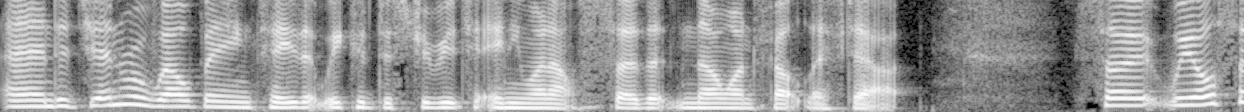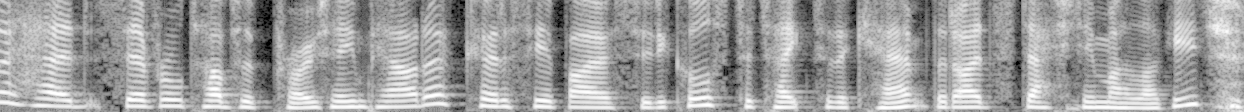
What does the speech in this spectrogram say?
and a general well-being tea that we could distribute to anyone else so that no one felt left out. So, we also had several tubs of protein powder, courtesy of Bioceuticals, to take to the camp that I'd stashed in my luggage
